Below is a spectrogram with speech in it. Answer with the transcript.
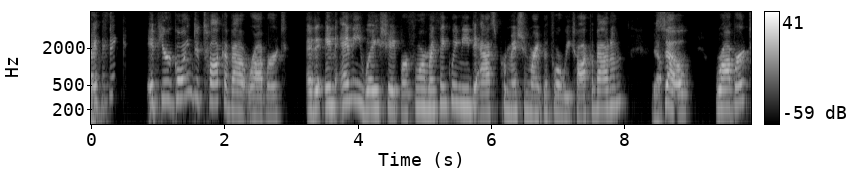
I think if you're going to talk about Robert in any way, shape, or form, I think we need to ask permission right before we talk about him. Yeah. So, Robert,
